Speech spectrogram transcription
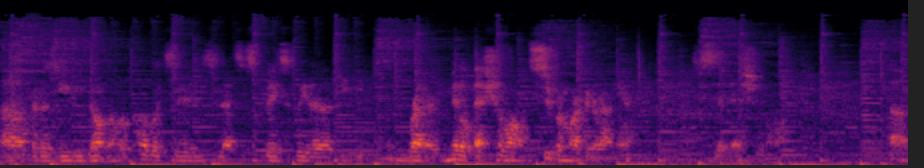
Uh, for those of you who don't know what a Publix is, that's just basically the, the rather middle echelon supermarket around here. Just said echelon. Um,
